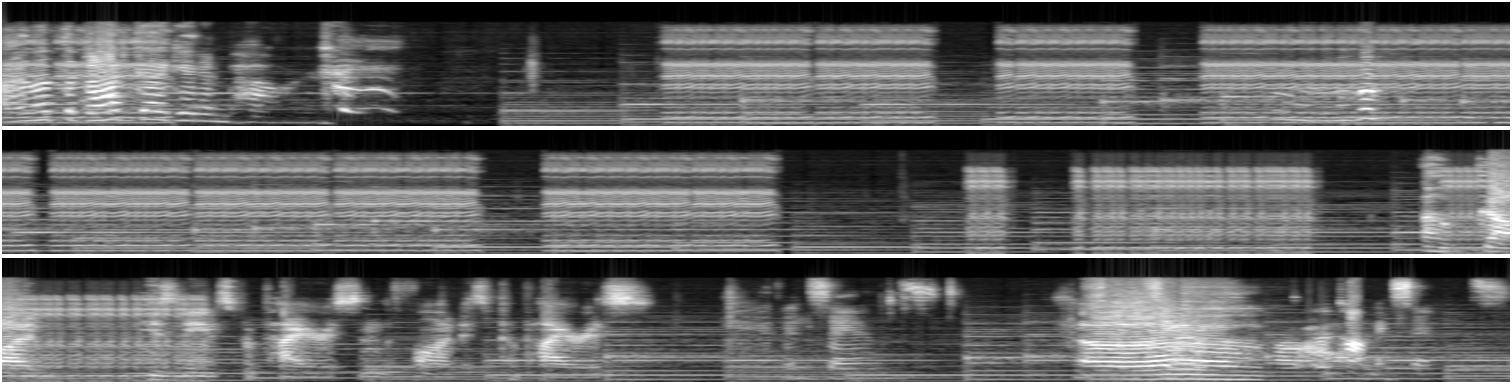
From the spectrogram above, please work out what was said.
I let the bad guy get in power. His name's Papyrus and the font is Papyrus. and Sans. Oh. Or Comic Sans.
